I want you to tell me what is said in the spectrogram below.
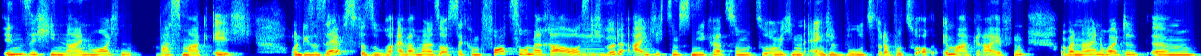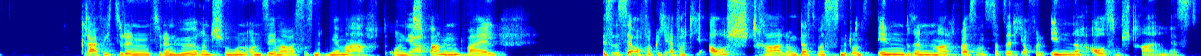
in sich hineinhorchen, was mag ich? Und diese Selbstversuche einfach mal so aus der Komfortzone raus. Mhm. Ich würde eigentlich zum Sneaker, zum, zu irgendwelchen Ankle-Boots oder wozu auch immer greifen. Aber nein, heute ähm, greife ich zu den, zu den höheren Schuhen und sehe mal, was das mit mir macht. Und ja. spannend, weil es ist ja auch wirklich einfach die Ausstrahlung, das, was es mit uns innen drin macht, was uns tatsächlich auch von innen nach außen strahlen lässt.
